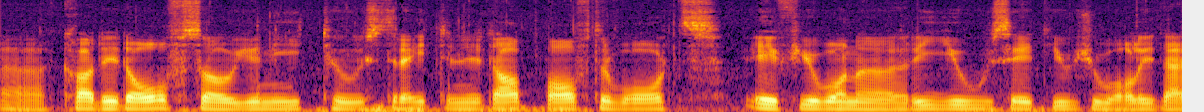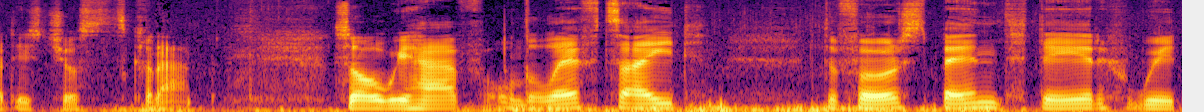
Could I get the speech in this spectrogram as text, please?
uh, cut it off. So you need to straighten it up afterwards. If you want to reuse it usually that is just scrap. So we have on the left side the first bend there with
